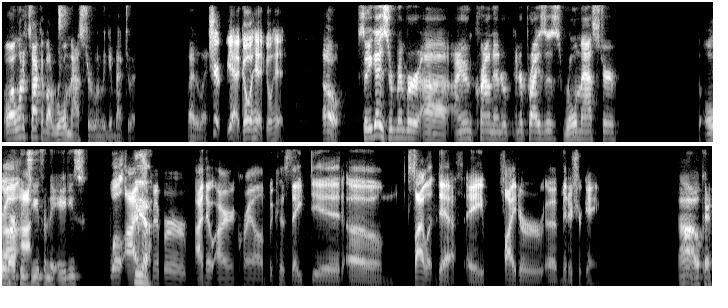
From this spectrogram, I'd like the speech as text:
Oh, I want to talk about Rolemaster when we get back to it. By the way. Sure. Yeah. Go ahead. Go ahead. Oh, so you guys remember uh, Iron Crown Enter- Enterprises, Rolemaster, the old Uh, RPG from the 80s? Well, I Yeah. remember. I know Iron Crown because they did um, Silent Death, a fighter uh, miniature game. Ah, okay.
